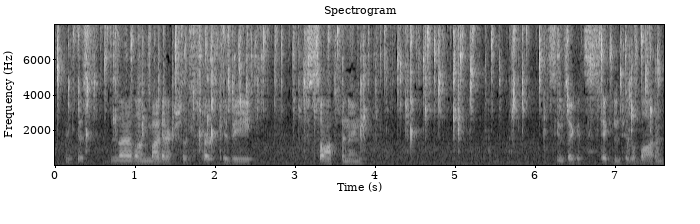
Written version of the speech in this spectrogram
I think this nylon might actually start to be softening. Seems like it's sticking to the bottom.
